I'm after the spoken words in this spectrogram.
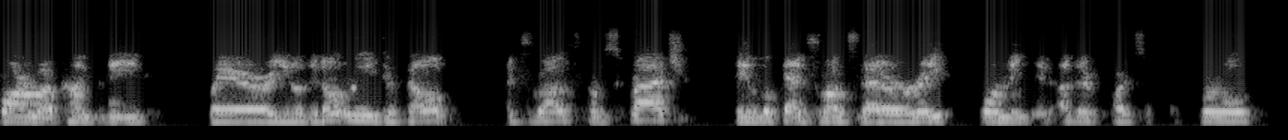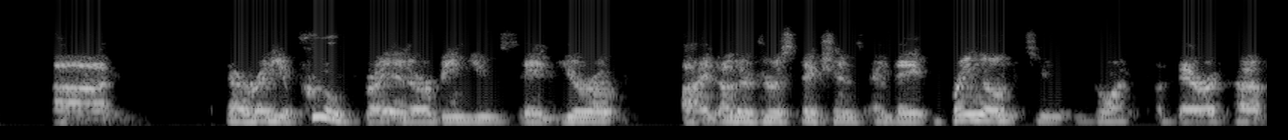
pharma company where you know they don't really develop a drug from scratch. They look at drugs that are already performing in other parts of the world, uh, that are already approved, right, and are being used in Europe uh, and other jurisdictions, and they bring them to North America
